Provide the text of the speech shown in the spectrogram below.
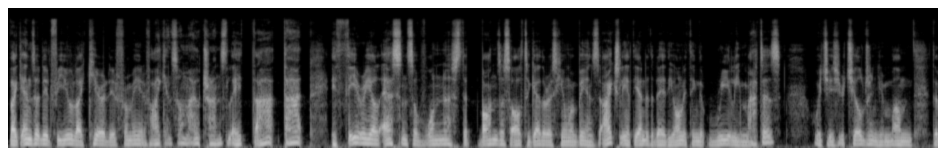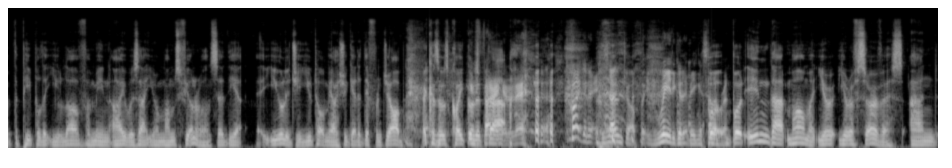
Like Enzo did for you, like Keira did for me. If I can somehow translate that, that ethereal essence of oneness that bonds us all together as human beings, actually, at the end of the day, the only thing that really matters which is your children, your mum, the, the people that you love. I mean, I was at your mum's funeral and said the uh, eulogy. You told me I should get a different job because I was quite good He's at that. Good at quite good at his own job, but he's really good at being a celebrant. But, but in that moment, you're you're of service, and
